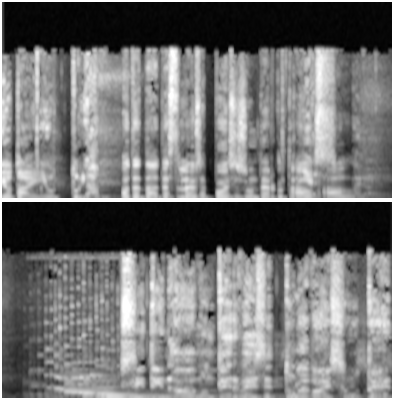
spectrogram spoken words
jotain juttuja. Otetaan tästä löysä pois ja sun terkut al- Yes. alle. Sitin aamun terveiset tulevaisuuteen.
